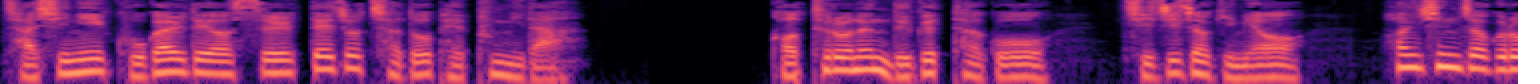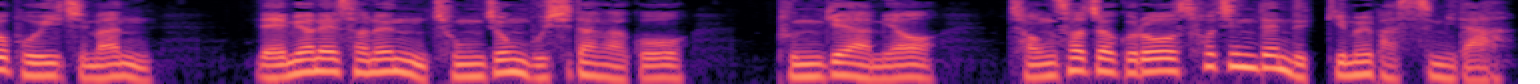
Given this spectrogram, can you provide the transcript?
자신이 고갈되었을 때조차도 베풉니다. 겉으로는 느긋하고 지지적이며 헌신적으로 보이지만 내면에서는 종종 무시당하고 분개하며 정서적으로 소진된 느낌을 받습니다.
